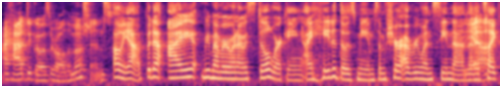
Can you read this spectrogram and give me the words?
I had to go through all the motions. Oh yeah, but uh, I remember when I was still working, I hated those memes. I'm sure everyone's seen them. And Yeah. it's like,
